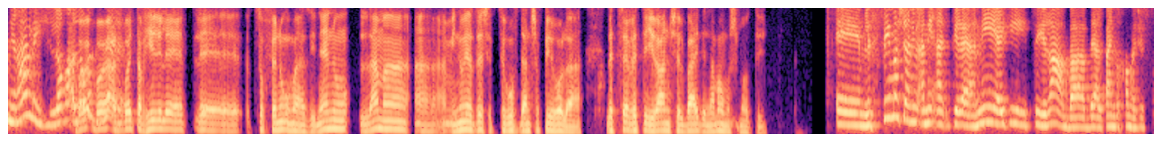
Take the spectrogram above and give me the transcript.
נראה לי, לא, לא בוא, לא רק בוא, זה. אז בואי תבהירי לצופינו ומאזיננו, למה המינוי הזה של צירוף דן שפירו לצוות איראן של ביידן, למה הוא משמעותי? אה, לפי מה שאני, אני, תראה, אני הייתי צעירה ב-2015,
